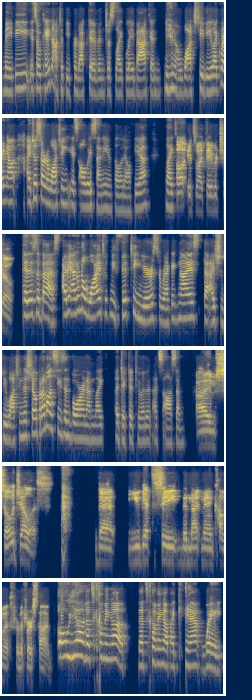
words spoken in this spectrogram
maybe it's okay not to be productive and just like lay back and, you know, watch TV. Like right now, I just started watching It's Always Sunny in Philadelphia. Like Oh, it's my favorite show. it is the best. I mean, I don't know why it took me 15 years to recognize that I should be watching this show, but I'm on season four and I'm like addicted to it. It's awesome. I am so jealous that you get to see The Nightman Cometh for the first time. Oh yeah, that's coming up. That's coming up. I can't wait.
